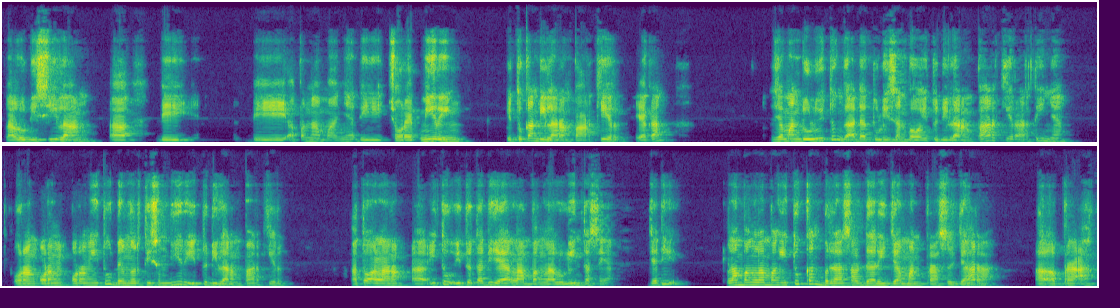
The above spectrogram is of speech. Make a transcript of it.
lalu disilang uh, di di apa namanya dicoret miring. Itu kan dilarang parkir ya kan? Zaman dulu itu nggak ada tulisan bahwa itu dilarang parkir artinya orang-orang orang itu udah ngerti sendiri itu dilarang parkir. Atau uh, itu itu tadi ya lambang lalu lintas ya. Jadi lambang-lambang itu kan berasal dari zaman prasejarah uh, pra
